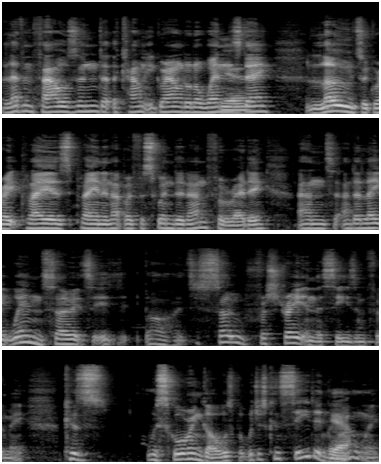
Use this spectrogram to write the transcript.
eleven thousand at the county ground on a Wednesday. Loads of great players playing in that both for Swindon and for Reading, and and a late win. So it's it, oh, it's just so frustrating this season for me because we're scoring goals, but we're just conceding them, Yeah. aren't we?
